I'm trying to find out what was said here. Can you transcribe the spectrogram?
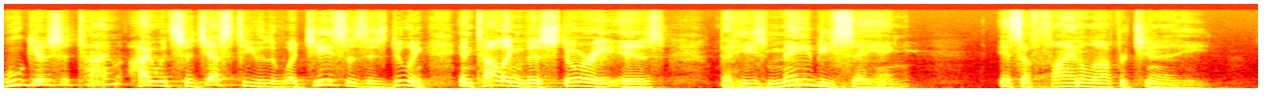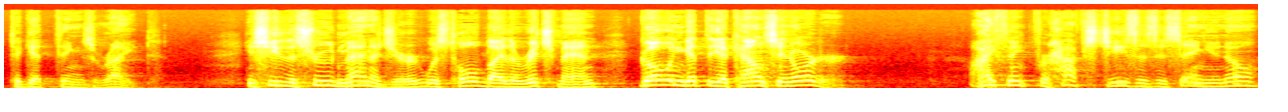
Who gives it time? I would suggest to you that what Jesus is doing in telling this story is that he's maybe saying it's a final opportunity to get things right. You see, the shrewd manager was told by the rich man, go and get the accounts in order. I think perhaps Jesus is saying, you know,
